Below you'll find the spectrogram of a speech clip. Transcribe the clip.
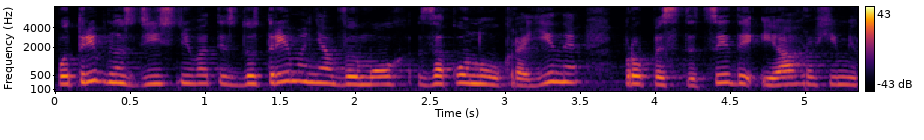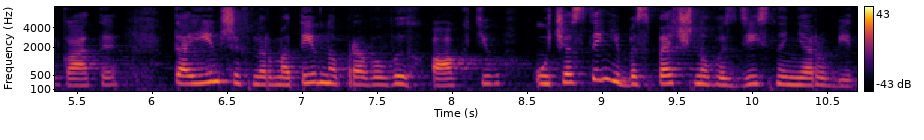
потрібно здійснювати з дотриманням вимог закону України про пестициди і агрохімікати та інших нормативно-правових актів у частині безпечного здійснення робіт.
